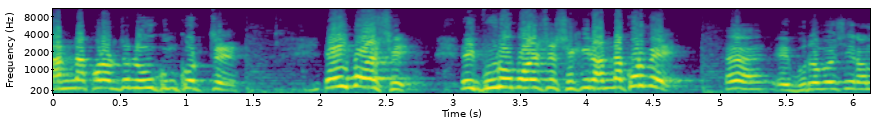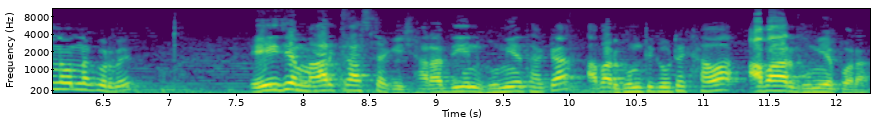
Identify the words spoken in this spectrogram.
রান্না করার জন্য হুকুম করছে। এই বয়সে এই বুড়ো বয়সে সে কি রান্না করবে? হ্যাঁ এই বুড়ো বয়সে রান্না বান্না করবে। এই যে মার কাজটা কি? সারাদিন ঘুমিয়ে থাকা, আবার ঘুম থেকে উঠে খাওয়া, আবার ঘুমিয়ে পড়া।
